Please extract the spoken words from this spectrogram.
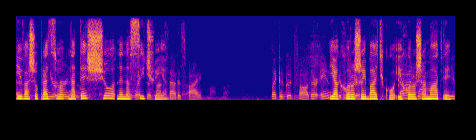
і вашу працю на те, що не насичує. Як хороший батько і хороша мати,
